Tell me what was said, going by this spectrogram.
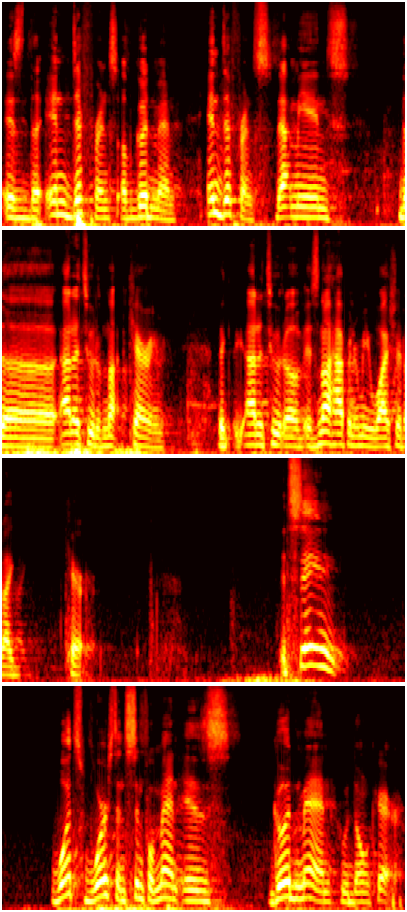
is the indifference of good men. Indifference, that means the attitude of not caring, the attitude of, it's not happening to me, why should I care? It's saying what's worse than sinful men is good men who don't care.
